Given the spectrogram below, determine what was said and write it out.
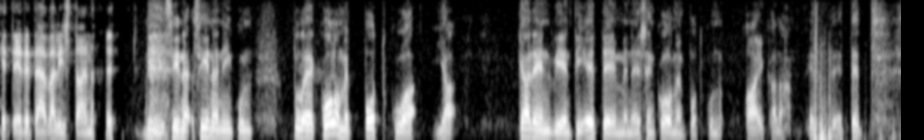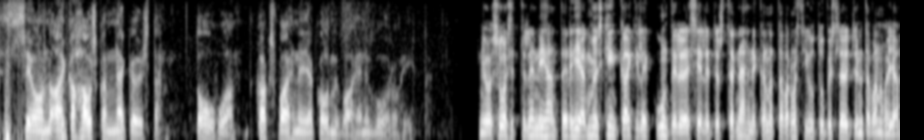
että etetään välistä aina. Niin, siinä, siinä niin kuin tulee kolme potkua ja kädenvienti eteen menee sen kolmen potkun aikana. Et, et, et, se on aika hauskan näköistä touhua, kaksivaiheinen ja kolmivaiheinen vuorohiihto. Joo, suosittelen ihan terhiä myöskin kaikille kuuntelijoille siellä, että jos te nähneet, kannattaa varmasti YouTubessa löytyä näitä vanhoja,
